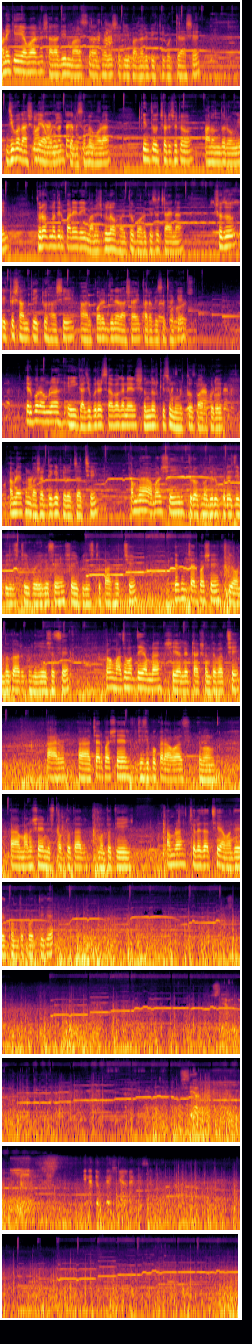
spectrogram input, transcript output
অনেকেই আবার সারাদিন মাছ ধরে সেটি বাজারে বিক্রি করতে আসে। জীবন আসলে এমনই পরিশ্রমে ভরা। কিন্তু ছোট ছোট আনন্দ রঙিন। তুরক নদীর পাড়ের এই মানুষগুলো হয়তো বড় কিছু চায় না। শুধু একটু শান্তি একটু হাসি আর পরের দিনের আশায় তারা বেঁচে থাকে। এরপর আমরা এই গাজীপুরের চা বাগানের সুন্দর কিছু মুহূর্ত পার করে আমরা এখন বাসার দিকে ফেরত যাচ্ছি। আমরা আবার সেই তুরক নদীর উপরে যে ব্রিজটি বয়ে গেছে, সেই ব্রিজটি পার হচ্ছে। দেখুন চারপাশে কি অন্ধকার ঘনিয়ে এসেছে এবং মাঝে মধ্যেই আমরা শিয়ালের ডাক শুনতে পাচ্ছি। আর চারপাশের ঝিঝি পোকার আওয়াজ এবং মানুষের নিস্তব্ধতার মধ্য দিয়েই আমরা চলে যাচ্ছি আমাদের গন্তব্যের দিকে। দুপুরে শিয়াল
